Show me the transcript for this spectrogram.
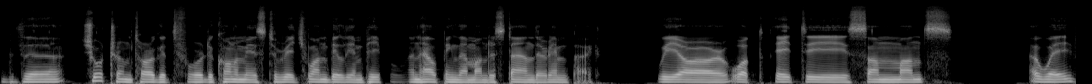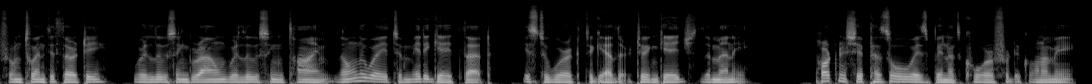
The short-term target for Doconomy is to reach 1 billion people and helping them understand their impact we are what 80 some months away from 2030 we're losing ground we're losing time. The only way to mitigate that is to work together to engage the many. Partnership has always been at core for Doconomy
